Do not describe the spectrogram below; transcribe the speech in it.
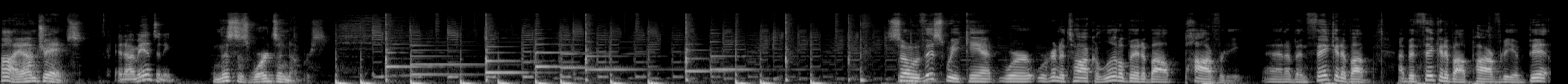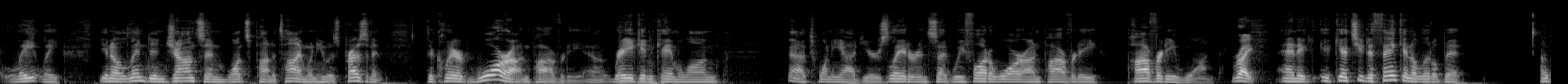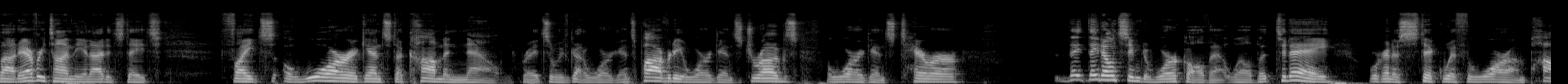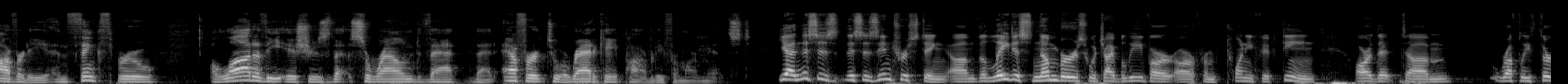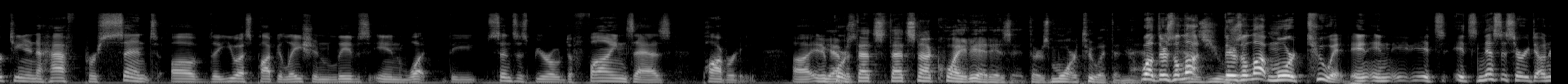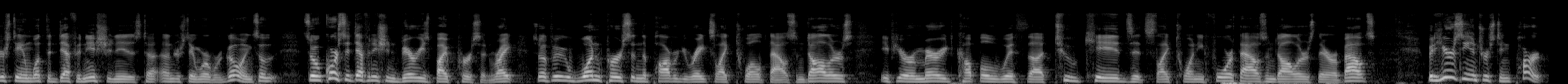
Hi, I'm James, And I'm Antony. and this is Words and Numbers. So this weekend we're we're going to talk a little bit about poverty, and I've been thinking about I've been thinking about poverty a bit lately. You know, Lyndon Johnson, once upon a time when he was president, declared war on poverty. Uh, Reagan came along uh, twenty odd years later and said we fought a war on poverty. Poverty won. Right. And it, it gets you to thinking a little bit about every time the United States fights a war against a common noun, right? So we've got a war against poverty, a war against drugs, a war against terror. They, they don't seem to work all that well. But today, we're going to stick with the war on poverty and think through a lot of the issues that surround that, that effort to eradicate poverty from our midst. Yeah, and this is this is interesting. Um, the latest numbers, which I believe are, are from 2015, are that um, roughly 13.5% of the U.S. population lives in what the Census Bureau defines as poverty. Uh, and of Yeah, course, but that's that's not quite it, is it? There's more to it than that. Well, there's a lot. usual. There's a lot more to it, and, and it's it's necessary to understand what the definition is to understand where we're going. So, so of course, the definition varies by person, right? So, if you're one person, the poverty rate's like twelve thousand dollars. If you're a married couple with uh, two kids, it's like twenty four thousand dollars thereabouts. But here's the interesting part:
